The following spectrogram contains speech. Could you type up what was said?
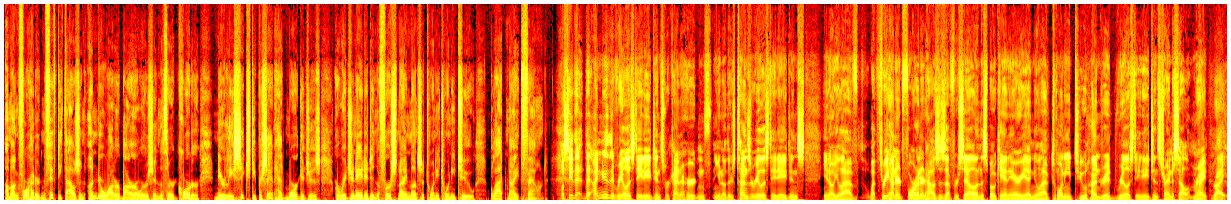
Among 450,000 underwater borrowers in the third quarter, nearly 60% had mortgages originated in the first 9 months of 2022, Black Knight found. Well, see, that that- I knew that real estate agents were kind of hurting. You know, there's tons of real estate agents. You know, you'll have what 300, 400 houses up for sale in the Spokane area, and you'll have 2,200 real estate agents trying to sell them. Right. Right.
